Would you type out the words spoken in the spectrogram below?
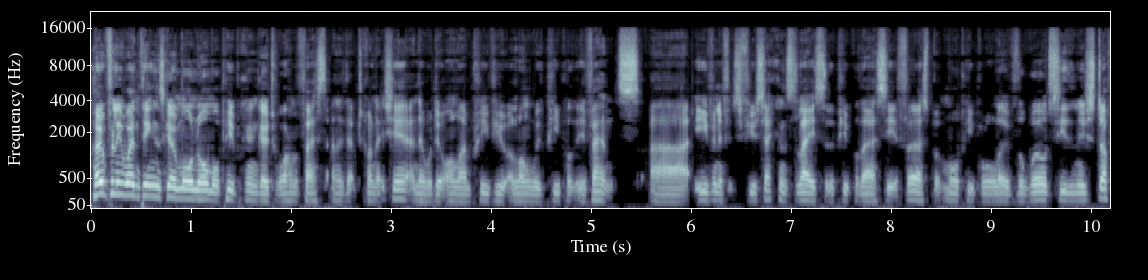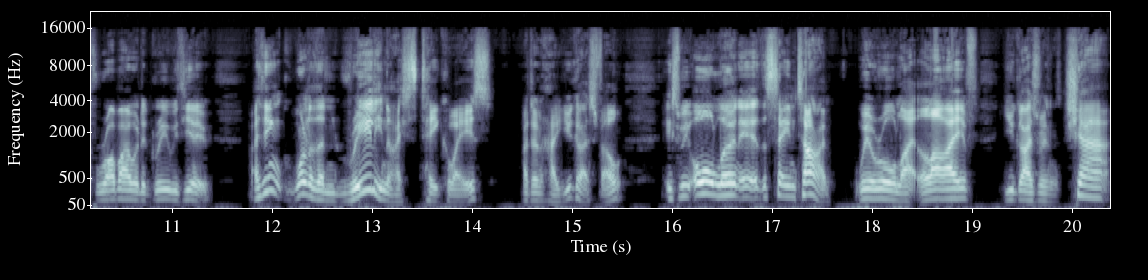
Hopefully, when things go more normal, people can go to Warhammer Fest and Adepticon next year, and then we'll do online preview along with people at the events, uh, even if it's a few seconds delay, so the people there see it first, but more people all over the world see the new stuff. Rob, I would agree with you. I think one of the really nice takeaways, I don't know how you guys felt, is we all learned it at the same time. We were all like live, you guys were in the chat,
